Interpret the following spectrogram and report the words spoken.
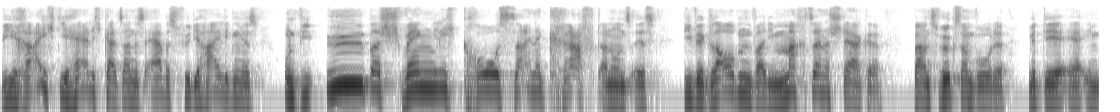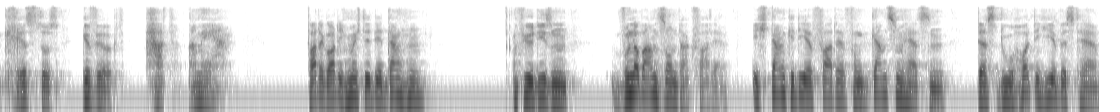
wie reich die Herrlichkeit seines Erbes für die Heiligen ist und wie überschwänglich groß seine Kraft an uns ist, die wir glauben, weil die Macht seiner Stärke bei uns wirksam wurde, mit der er in Christus gewirkt hat. Amen. Vater Gott, ich möchte dir danken für diesen wunderbaren Sonntag, Vater. Ich danke dir, Vater, von ganzem Herzen, dass du heute hier bist, Herr,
